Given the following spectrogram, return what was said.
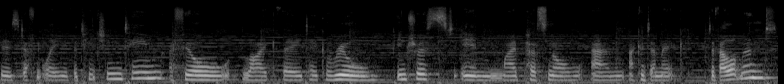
is definitely the teaching team. I feel like they take a real interest in my personal and academic development.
